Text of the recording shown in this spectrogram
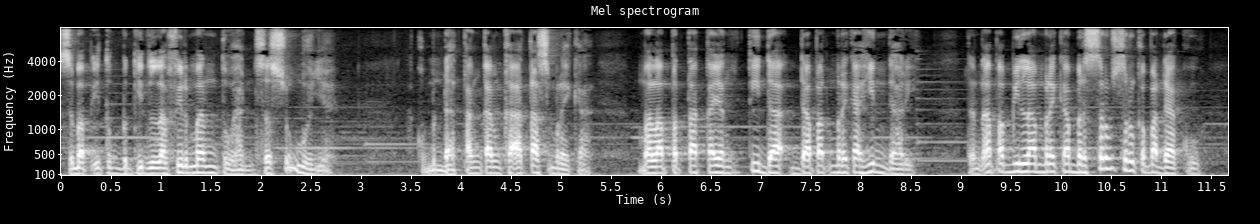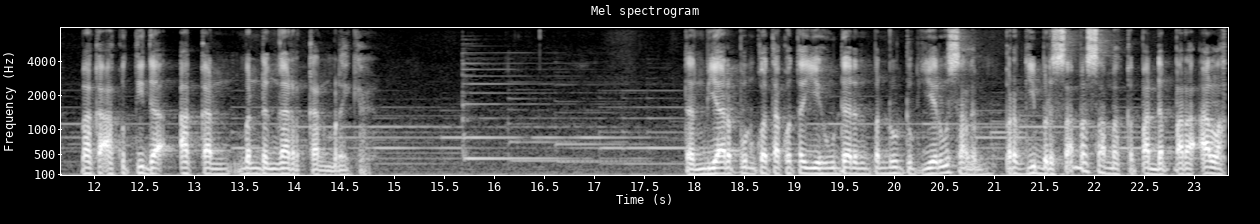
Sebab itu beginilah firman Tuhan, sesungguhnya aku mendatangkan ke atas mereka malapetaka yang tidak dapat mereka hindari. Dan apabila mereka berseru-seru kepadaku, maka aku tidak akan mendengarkan mereka. Dan biarpun kota-kota Yehuda dan penduduk Yerusalem pergi bersama-sama kepada para Allah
